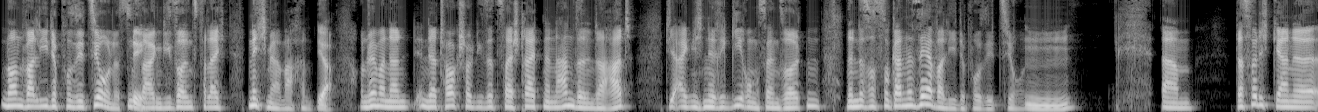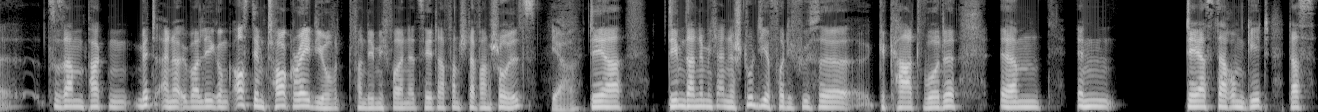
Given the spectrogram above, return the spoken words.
non-valide Position ist, zu Nee. sagen, die sollen es vielleicht nicht mehr machen. Ja. Und wenn man dann in der Talkshow diese zwei streitenden Hanseln da hat, die eigentlich eine Regierung sein sollten, dann ist es sogar eine sehr valide Position. Mhm. Ähm, das würde ich gerne zusammenpacken mit einer Überlegung aus dem Talk Radio, von dem ich vorhin erzählt habe, von Stefan Schulz, Ja. der dem dann nämlich eine Studie vor die Füße gekarrt wurde, ähm, in der es darum geht, dass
